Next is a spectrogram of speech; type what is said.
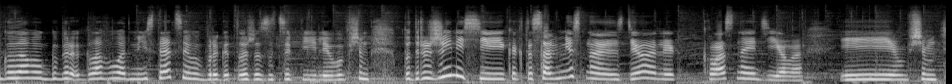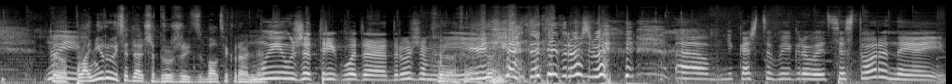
главу, губер- главу администрации Выборга тоже зацепили. В общем, подружились и как-то совместно сделали классное дело. И, в общем, ну Э, и Планируете дальше дружить с Балтик Ралли? мы уже три года дружим, и от этой дружбы, а, мне кажется, выигрывают все стороны,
